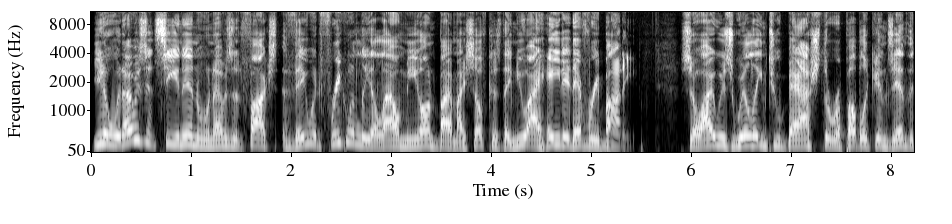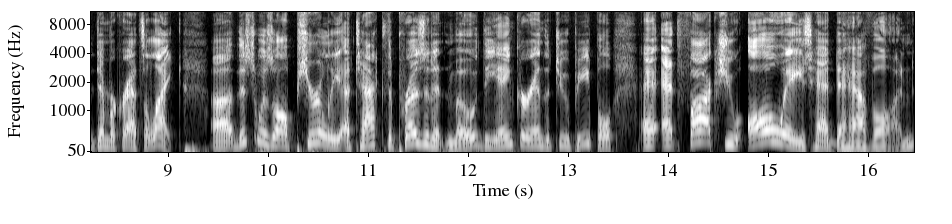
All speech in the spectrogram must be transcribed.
You know, when I was at CNN, when I was at Fox, they would frequently allow me on by myself because they knew I hated everybody. So I was willing to bash the Republicans and the Democrats alike. Uh, this was all purely attack the president mode, the anchor and the two people. A- at Fox, you always had to have on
